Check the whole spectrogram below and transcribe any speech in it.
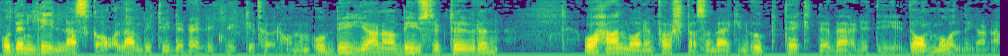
och den lilla skalan betydde väldigt mycket för honom. Och byarna, bystrukturen. Och han var den första som verkligen upptäckte värdet i dalmålningarna.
